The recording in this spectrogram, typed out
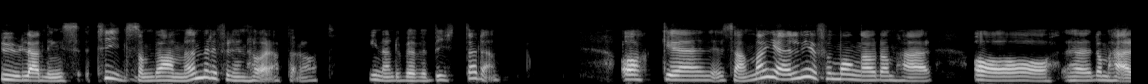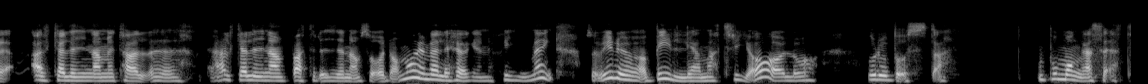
urladdningstid som du använder det för din hörapparat innan du behöver byta den. Och eh, samma gäller ju för många av de här, ja, eh, de här alkalina, metall, eh, alkalina batterierna och så, de har en väldigt hög energimängd. Så vill du ha billiga material och, och robusta på många sätt.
